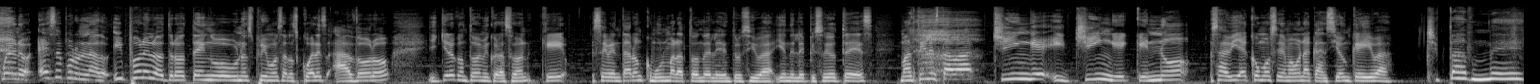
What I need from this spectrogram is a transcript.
Bueno, ese por un lado. Y por el otro, tengo unos primos a los cuales adoro y quiero con todo mi corazón que se aventaron como un maratón de la intrusiva. Y en el episodio 3, Matilde estaba chingue y chingue que no sabía cómo se llamaba una canción que iba. Chipame.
